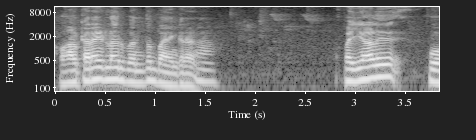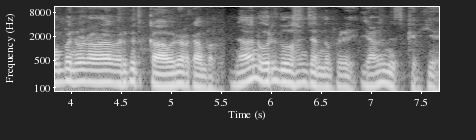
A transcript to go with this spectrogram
അപ്പോൾ ആൾക്കാരായിട്ടുള്ള ഒരു ബന്ധം ഭയങ്കരമാണ്. അപ്പൊ അപ്പം ഇയാൾ പോകുമ്പോൾ എന്നോട് അവിടെ അവർക്ക് കാവൽ കിടക്കാൻ പറഞ്ഞു. ഞാൻ ഒരു ദിവസം ചെന്നപ്പോഴേ ഇയാൾ നിസ്കരിക്കുക.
